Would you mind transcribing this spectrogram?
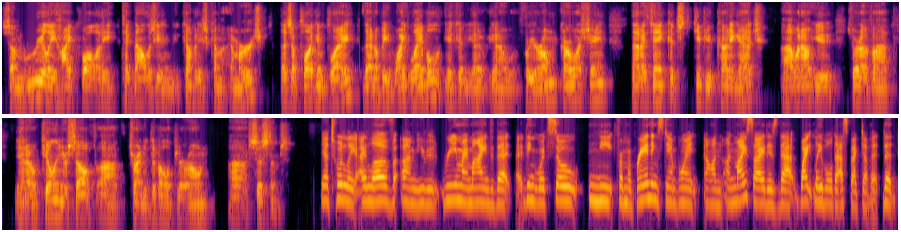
some really high quality technology and companies come emerge. That's a plug and play. That'll be white label. You can, you know, you know for your own car wash chain. That I think could keep you cutting edge uh, without you sort of, uh, you know, killing yourself uh, trying to develop your own uh, systems. Yeah, totally. I love um, you reading my mind that I think what's so neat from a branding standpoint on on my side is that white labeled aspect of it that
